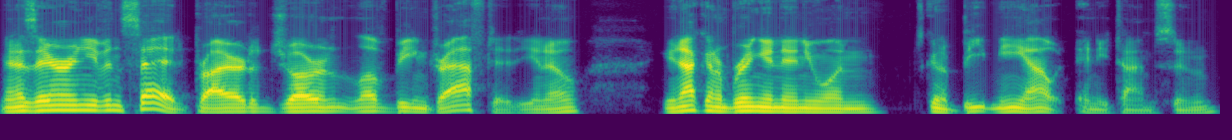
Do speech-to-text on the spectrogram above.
And as Aaron even said prior to Jordan Love being drafted, you know, you're not going to bring in anyone who's going to beat me out anytime soon.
